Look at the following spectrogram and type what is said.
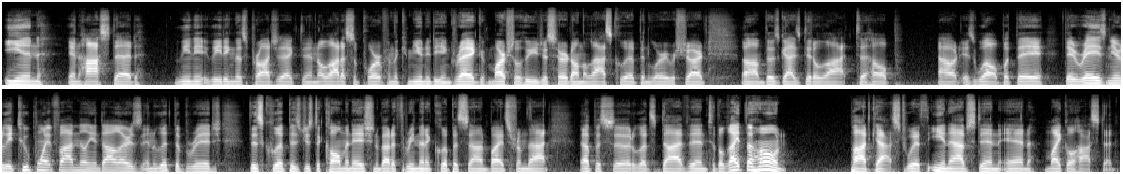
Ian and Hostad leading, this project and a lot of support from the community. And Greg Marshall, who you just heard on the last clip, and Lori Richard, um, those guys did a lot to help out as well. But they they raised nearly 2.5 million dollars and lit the bridge. This clip is just a culmination, about a three minute clip of sound bites from that episode. Let's dive into the Light the Hoan podcast with Ian Abston and Michael Hostad.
